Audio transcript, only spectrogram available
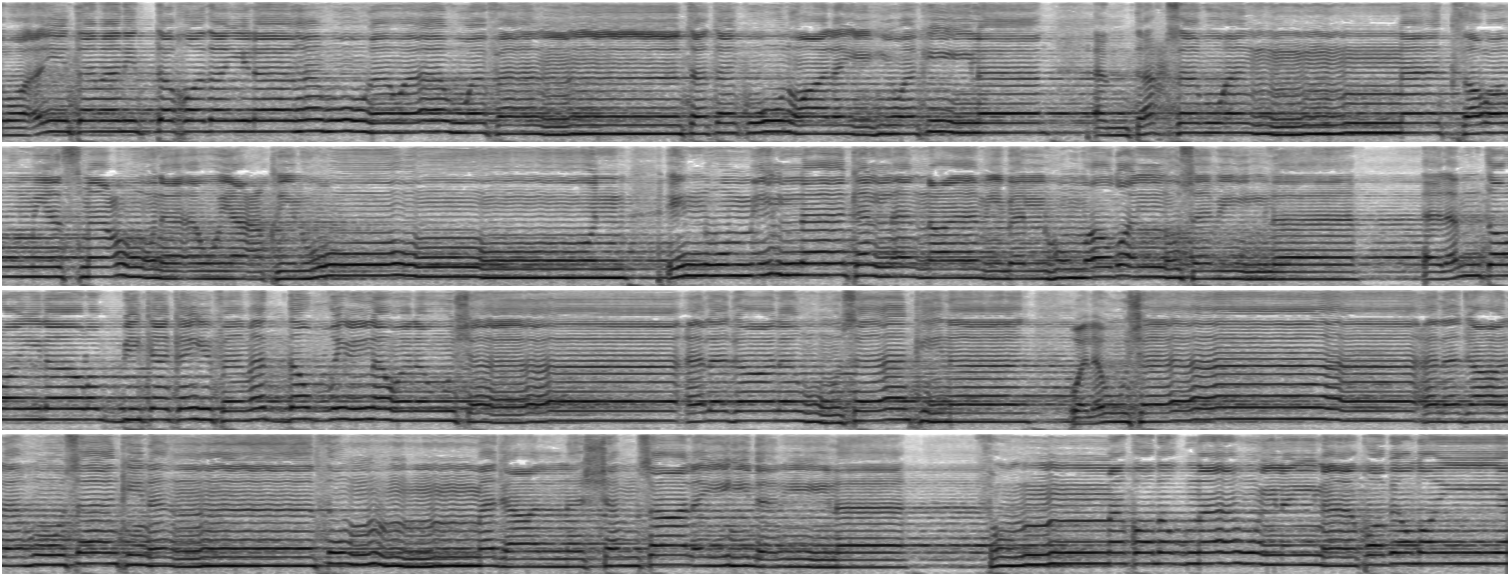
أرأيت من اتخذ إلهه هواه فأنت تكون عليه وكيلا أم تحسب أن أكثرهم يسمعون أو يعقلون إن هم إلا كالأنعام بل هم أضل سبيلا ألم تر إلى ربك كيف مد الظل ولو شاء لجعله ساكنا ولو شاء لجعله ساكنا ثم جعلنا الشمس عليه دليلا ثم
